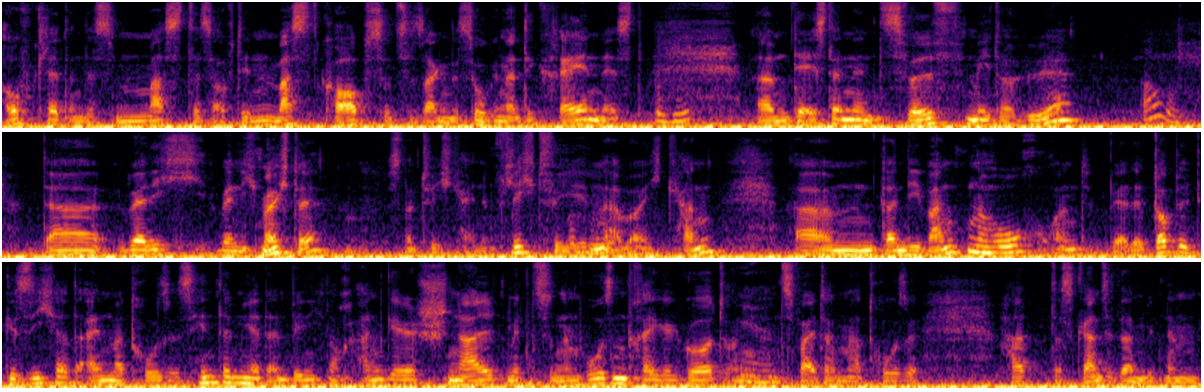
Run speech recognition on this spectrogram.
Aufklettern des Mastes auf den Mastkorb sozusagen, das sogenannte Krähennest. Ähm, der ist dann in 12 Meter Höhe. Oh. Da werde ich, wenn ich möchte, ist natürlich keine Pflicht für jeden, Mhm. aber ich kann, ähm, dann die Wanden hoch und werde doppelt gesichert. Ein Matrose ist hinter mir, dann bin ich noch angeschnallt mit so einem Hosenträgergurt und Ja. ein zweiter Matrose hat das Ganze dann mit einem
